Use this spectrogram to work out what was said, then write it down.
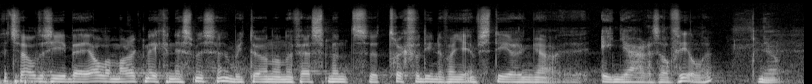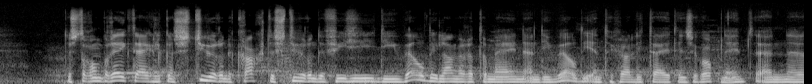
Hetzelfde zie je bij alle marktmechanismes. Hè. Return on investment, terugverdienen van je investering. Ja, één jaar is al veel. Hè? Ja. Dus er ontbreekt eigenlijk een sturende kracht, een sturende visie die wel die langere termijn en die wel die integraliteit in zich opneemt. En uh,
